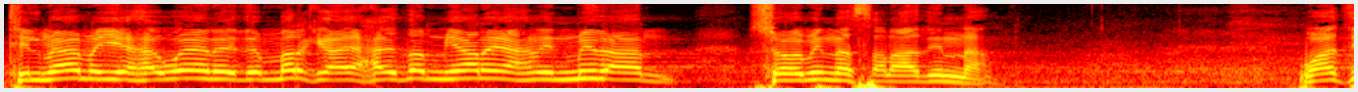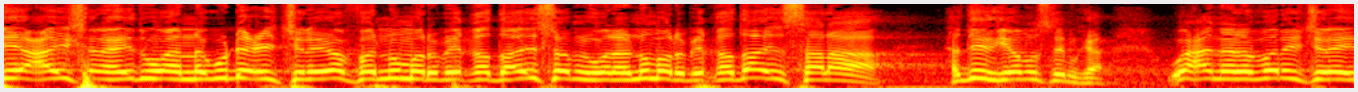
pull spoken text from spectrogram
tilmaamaya haweenayda marka ay xaydla miyaanay ahnin midaan soominna salaadinna waa tii ahayd waa nagu dhici jirayoo fa numaru biqadaa'i soomi walaa numaru biqadaa'i salaa. Xadiidka muslimka waxaana la fari jiray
